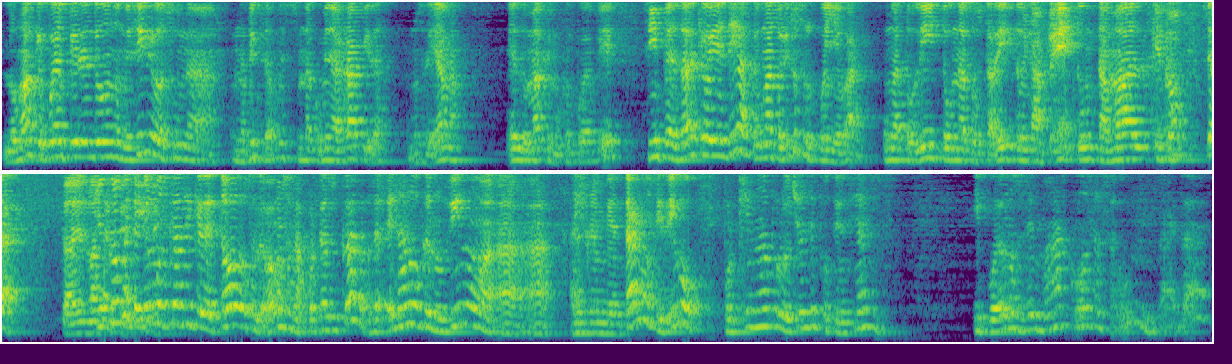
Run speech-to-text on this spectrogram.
lo más que pueden pedir de un domicilio es una, una pizza, pues una comida rápida, como se llama es lo máximo que puede pedir. Sin pensar que hoy en día hasta un atolito se lo puede llevar. Un atolito, una tostadita, un café, un tamal. no? O sea, Yo creo que tenemos casi que de todo, o sea, le vamos a la puerta de su casa. O sea, es algo que nos vino a, a- a- reinventarnos y digo, ¿por qué no aprovechar ese potencial? Y podemos hacer más cosas aún, ¿verdad?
